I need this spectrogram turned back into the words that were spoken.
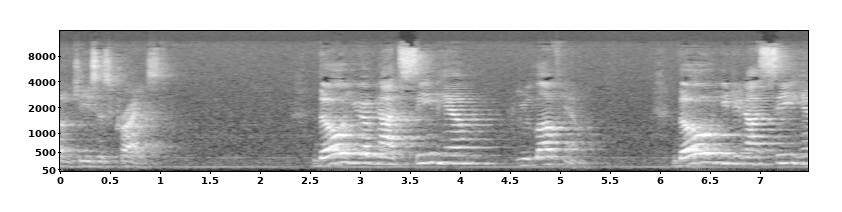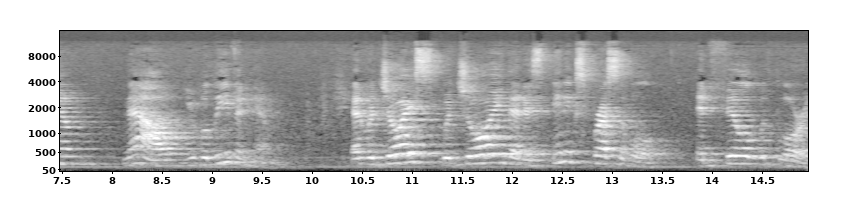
of Jesus Christ. Though you have not seen him, you love him. Though you do not see him, now you believe in him and rejoice with joy that is inexpressible and filled with glory,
